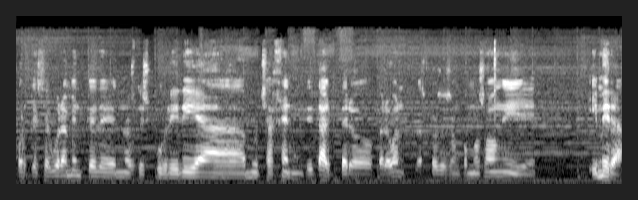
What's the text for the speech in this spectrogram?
porque seguramente nos descubriría mucha gente y tal, pero, pero bueno, las cosas son como son y, y mira,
